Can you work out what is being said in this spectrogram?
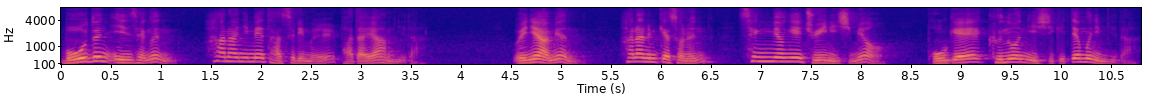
모든 인생은 하나님의 다스림을 받아야 합니다. 왜냐하면 하나님께서는 생명의 주인이시며 복의 근원이시기 때문입니다.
